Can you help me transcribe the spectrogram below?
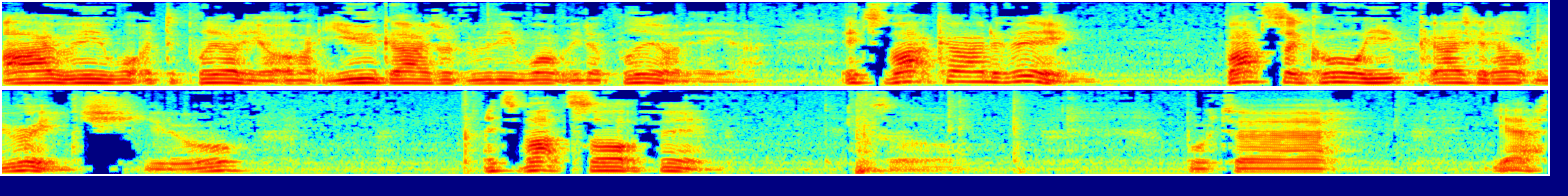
I really wanted to play on here, or that you guys would really want me to play on here, it's that kind of thing. That's a goal you guys could help me reach, you know? It's that sort of thing. So, but uh, yes,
